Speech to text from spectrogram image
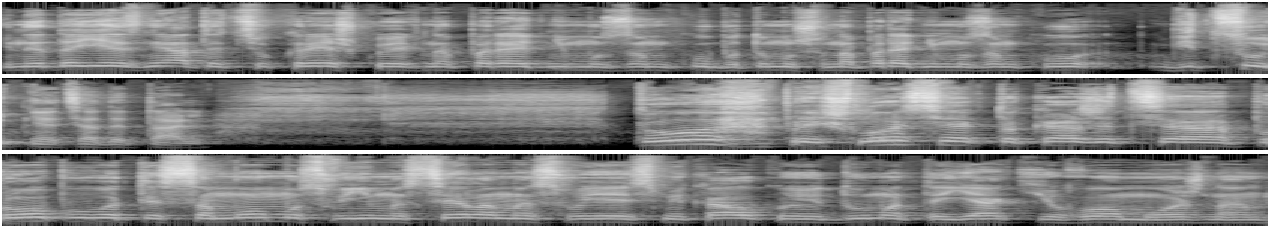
і не дає зняти цю кришку, як на передньому замку, бо тому що на передньому замку відсутня ця деталь то прийшлося, як то кажеться, пробувати самому своїми силами, своєю смікалкою думати, як його можна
